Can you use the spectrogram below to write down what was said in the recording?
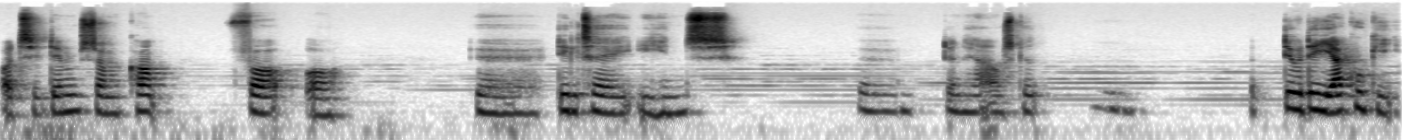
og til dem, som kom for at øh, deltage i hendes øh, den her afsked. Mm. Det var det, jeg kunne give.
